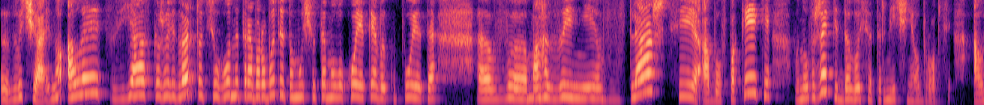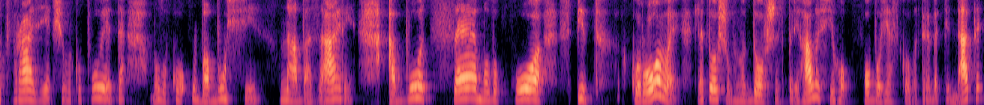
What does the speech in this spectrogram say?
звичайно, але я скажу відверто, цього не треба робити, тому що те молоко, яке ви купуєте е, в магазині в пляшці або в пакеті, воно вже піддалося термічній обробці. А от в разі, якщо ви купуєте молоко у бабусі на базарі, або це молоко з-під корови, для того, щоб воно довше зберігалось, його обов'язково треба піддати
